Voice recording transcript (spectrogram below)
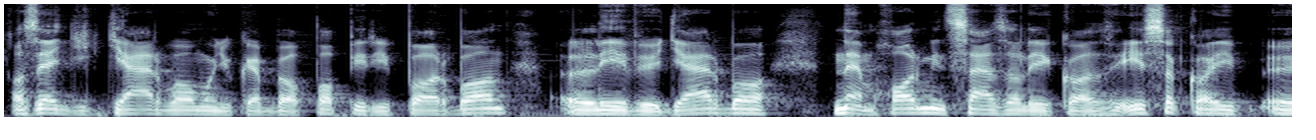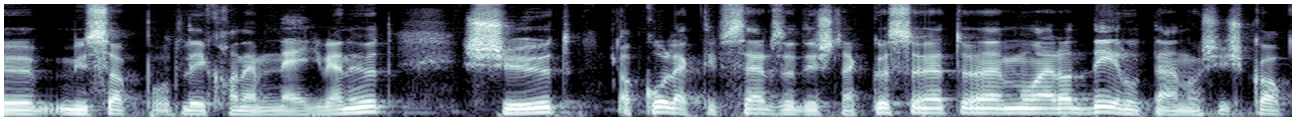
az egyik gyárban, mondjuk ebbe a papíriparban lévő gyárba nem 30 százalék az éjszakai műszakpótlék, hanem 45, sőt, a kollektív szerződésnek köszönhetően már a délutános is kap.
